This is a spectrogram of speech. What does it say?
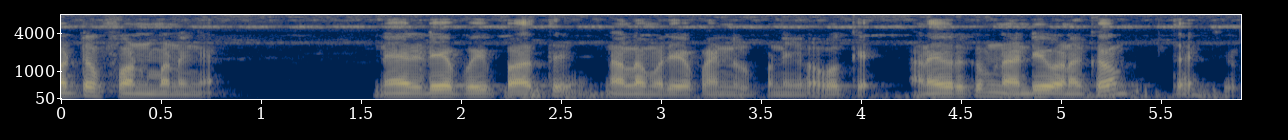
மட்டும் ஃபோன் பண்ணுங்கள் நேரடியாக போய் பார்த்து நல்ல முறையாக ஃபைனல் பண்ணிக்கலாம். ஓகே அனைவருக்கும் நன்றி வணக்கம். தேங்க்யூ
